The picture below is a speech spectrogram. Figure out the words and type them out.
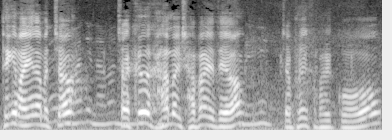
되게 많이 남았죠? 네, 많이. 자, 그 감을 잡아야 돼요. 네. 자, 브레이크 밟고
